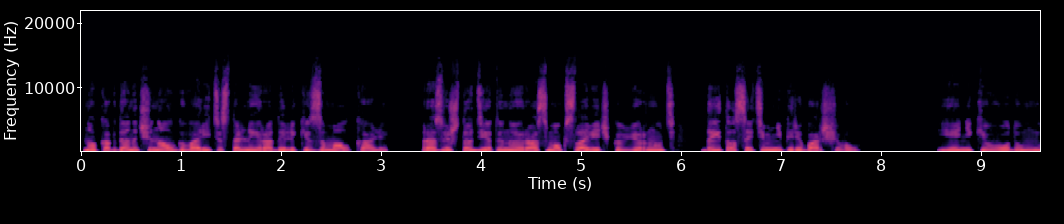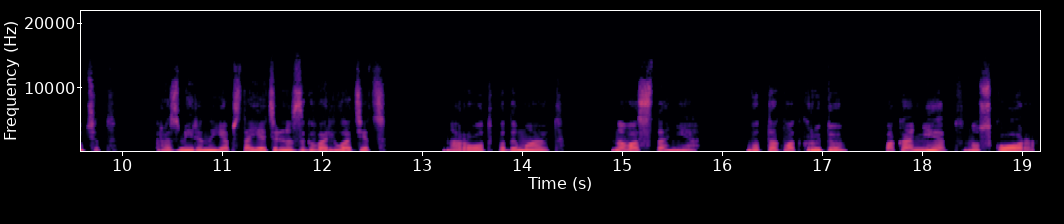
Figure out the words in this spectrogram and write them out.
но когда начинал говорить, остальные роделики замолкали. Разве что дед иной раз мог словечко вернуть, да и то с этим не перебарщивал. «Еники воду мутят», — размеренно и обстоятельно заговорил отец. «Народ подымают. На восстание. Вот так в открытую? Пока нет, но скоро.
